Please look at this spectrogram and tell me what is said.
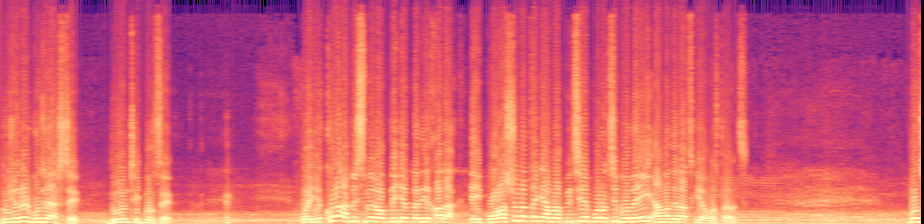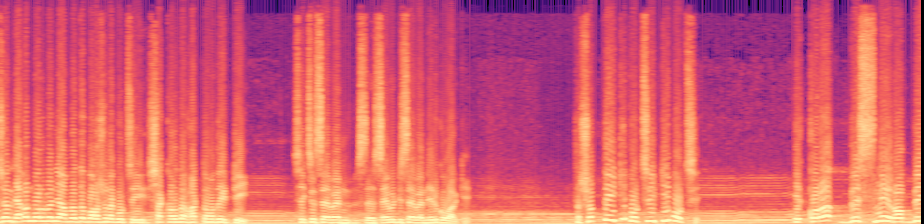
দুজনের বুঝে আসছে দুজন ঠিক বলছে। ওই বিস্মি এই পড়াশোনা থেকে আমরা পিছিয়ে পড়েছি বলেই আমাদের আজকে অবস্থা হচ্ছে বলছেন, এখন বলবেন যে আমরা তো পড়াশোনা করছি, সাক্ষরতার হারটা আমাদের eighty sixty seven seventy seven এরকম আর কি। তো সত্যিই কি পড়ছি কি পড়ছি? রব্বি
